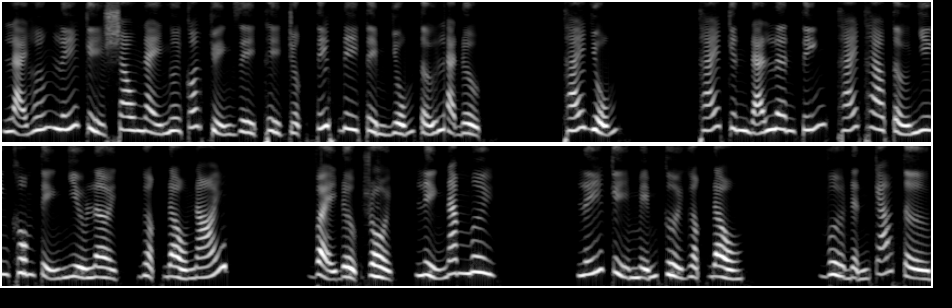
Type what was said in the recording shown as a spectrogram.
lại hướng Lý Kỳ sau này ngươi có chuyện gì thì trực tiếp đi tìm Dũng tử là được. Thái Dũng. Thái Kinh đã lên tiếng, Thái Thao tự nhiên không tiện nhiều lời, gật đầu nói: "Vậy được rồi, liền 50." Lý Kỳ mỉm cười gật đầu, vừa định cáo từ,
